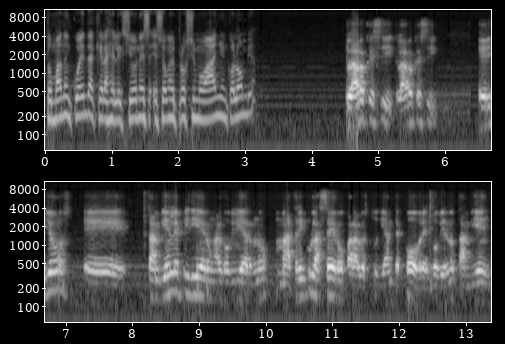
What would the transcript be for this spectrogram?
tomando en cuenta que las elecciones son el próximo año en Colombia? Claro que sí, claro que sí ellos eh, también le pidieron al gobierno matrícula cero para los estudiantes pobres. El gobierno también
